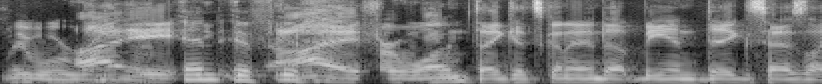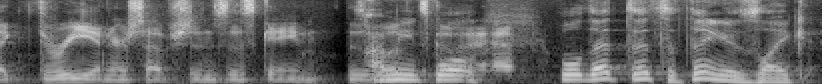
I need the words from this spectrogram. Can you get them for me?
maybe we'll run I and if, if I for one think it's going to end up being Diggs has like three interceptions this game. Is I mean, well, happen. well, that that's the thing is like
